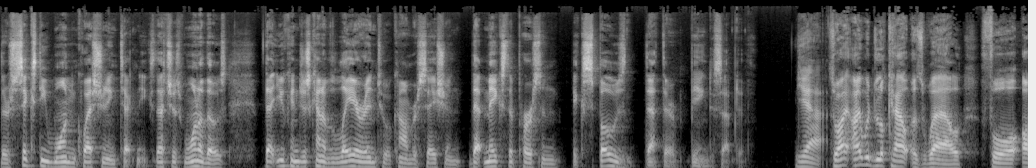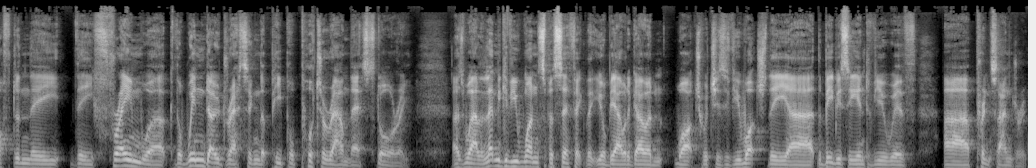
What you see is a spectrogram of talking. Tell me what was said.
there's 61 questioning techniques. That's just one of those that you can just kind of layer into a conversation that makes the person expose that they're being deceptive. Yeah. So I, I would look out as well for often the the framework, the window dressing that people put around their story as well. And let me give you one specific that you'll be able to go and watch, which is if you watch the uh, the BBC interview with uh, Prince Andrew.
